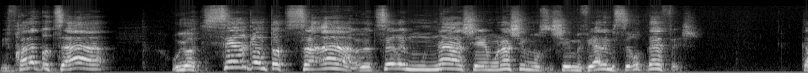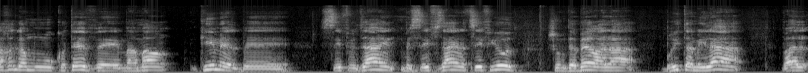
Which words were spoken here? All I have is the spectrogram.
מבחן התוצאה, הוא יוצר גם תוצאה, הוא יוצר אמונה, שאמונה שהיא מביאה למסירות נפש. ככה גם הוא כותב אה, מאמר ג' בסעיף י"ז, בסעיף ז' עד סעיף י', שהוא מדבר על ברית המילה ועל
